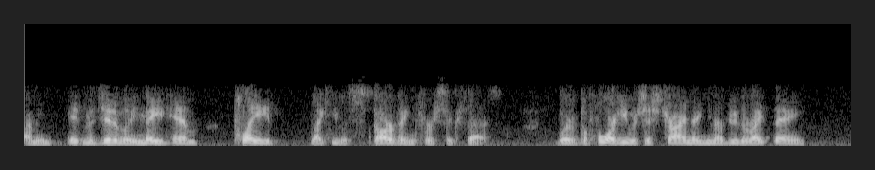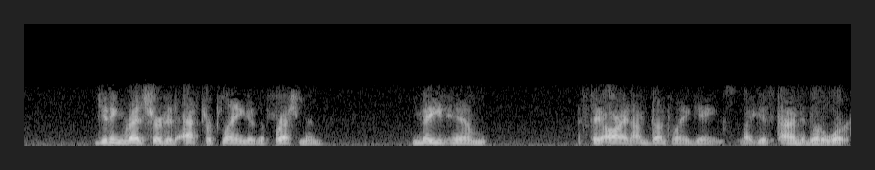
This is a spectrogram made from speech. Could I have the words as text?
I mean, it legitimately made him play like he was starving for success. Whereas before he was just trying to you know do the right thing. Getting redshirted after playing as a freshman made him say, "All right, I'm done playing games. Like it's time to go to work."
